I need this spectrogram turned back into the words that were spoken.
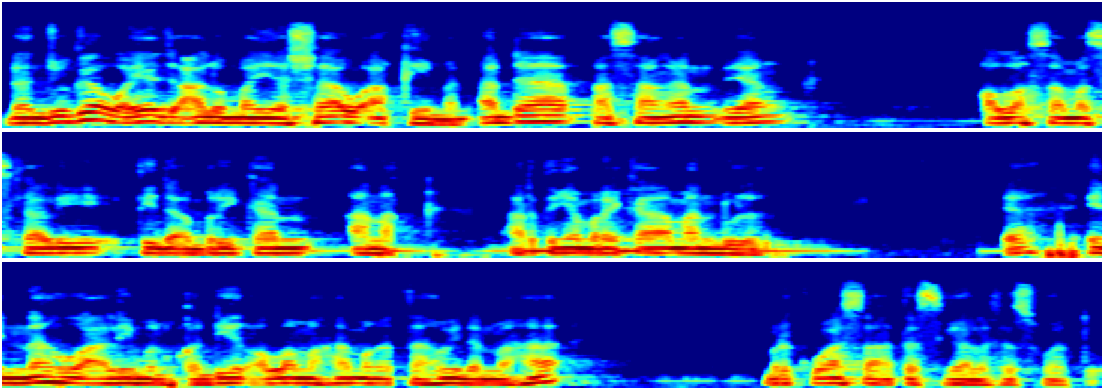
Dan juga wa yaj'alu mayyasha'u aqiman. Ada pasangan yang Allah sama sekali tidak berikan anak. Artinya mereka mandul. Ya, innahu alimun qadir. Allah Maha mengetahui dan Maha berkuasa atas segala sesuatu.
